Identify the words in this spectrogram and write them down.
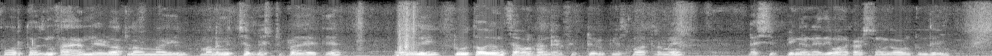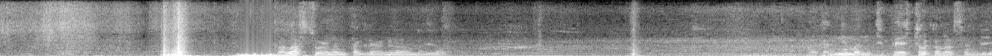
ఫోర్ థౌజండ్ ఫైవ్ హండ్రెడ్ అట్లా ఉన్నాయి. మనం ఇచ్చే బెస్ట్ ప్రైస్ అయితే only two thousand seven hundred fifty rupees మాత్రమే. ప్లస్ షిప్పింగ్ అనేది మనకు అడిషనల్గా ఉంటుంది. కలర్స్ చూడండి ఎంత గ్రాండ్గా ఉన్నాయో. నాకు అన్ని మంచి పేస్టల్ కలర్స్ అండి.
